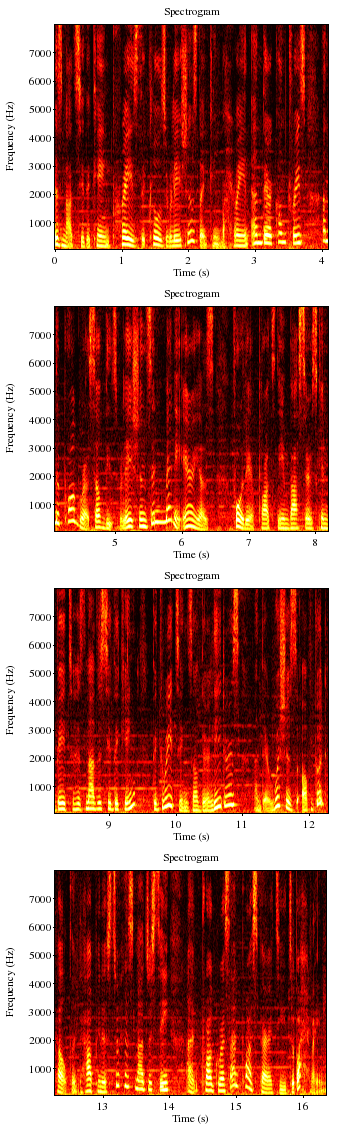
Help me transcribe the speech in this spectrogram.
His Majesty the King praised the close relations linking Bahrain and their countries and the progress of these relations in many areas. For their part, the ambassadors conveyed to His Majesty the King the greetings of their leaders and their wishes of good health and happiness to His Majesty and progress and prosperity to Bahrain.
